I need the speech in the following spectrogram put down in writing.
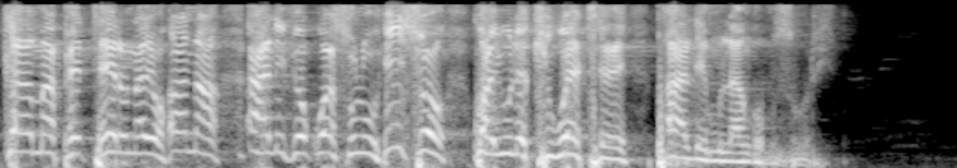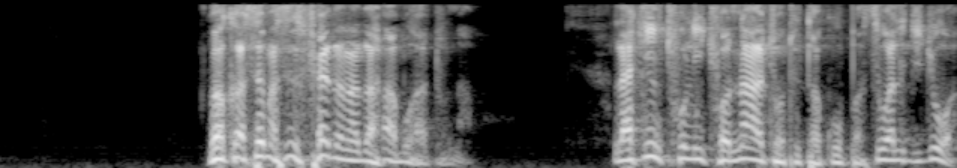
kama petero na yohana alivyokuwa suluhisho kwa yule kiwete pale mlango mzuri. Wakasema sisi fedha na dhahabu hatuna lakini tulicho nacho tutakupa. Si walijijua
